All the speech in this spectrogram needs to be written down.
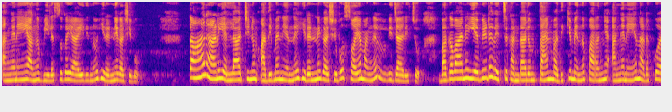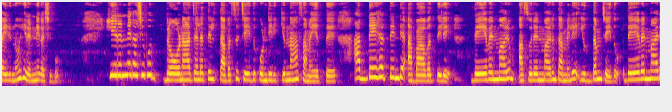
അങ്ങനെ അങ്ങ് വിലസുകയായിരുന്നു ഹിരണ്യകശിപു. താനാണ് എല്ലാറ്റിനും അധിപൻ എന്ന് ഹിരണ്യകശിപു സ്വയം അങ്ങ് വിചാരിച്ചു. ഭഗവാനെ എവിടെ വെച്ച് കണ്ടാലും താൻ വധിക്കുമെന്ന് പറഞ്ഞ് അങ്ങനെ നടക്കുമായിരുന്നു ഹിരണ്യകശിപു. ഹിരണ്യകശിപു ദ്രോണാചലത്തിൽ തപസ് ചെയ്തു കൊണ്ടിരിക്കുന്ന സമയത്ത് അദ്ദേഹത്തിന്റെ അഭാവത്തിൽ ദേവന്മാരും അസുരന്മാരും തമ്മിൽ യുദ്ധം ചെയ്തു. ദേവന്മാർ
